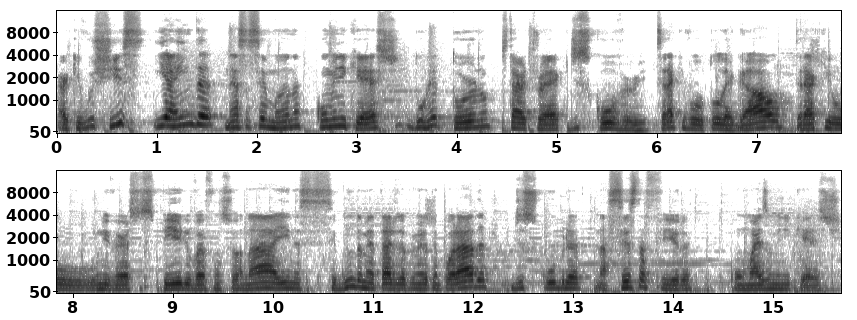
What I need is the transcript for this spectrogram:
Arquivo X e ainda nessa semana com o minicast do retorno Star Trek Discovery. Será que voltou legal? Será que o universo espelho vai funcionar aí nessa segunda metade da primeira temporada? Descubra na sexta-feira com mais um minicast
